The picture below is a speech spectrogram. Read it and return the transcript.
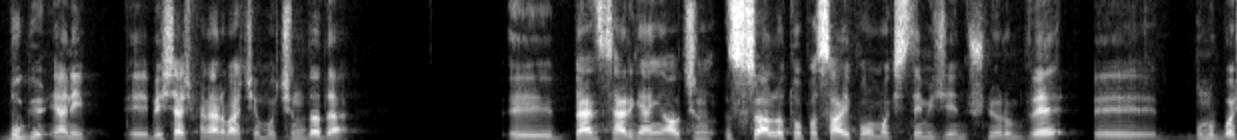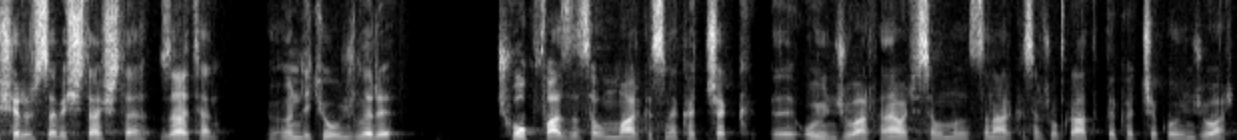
Bugün yani e, Beşiktaş Fenerbahçe maçında da e, ben Sergen Yalçın'ın ısrarla topa sahip olmak istemeyeceğini düşünüyorum ve e, bunu başarırsa Beşiktaş'ta zaten öndeki oyuncuları çok fazla savunma arkasına kaçacak oyuncu var. Fenerbahçe savunmasının arkasına çok rahatlıkla kaçacak oyuncu var.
